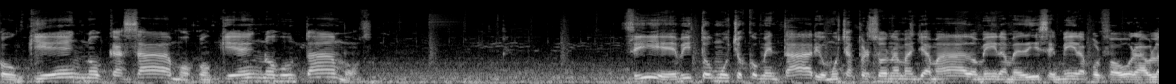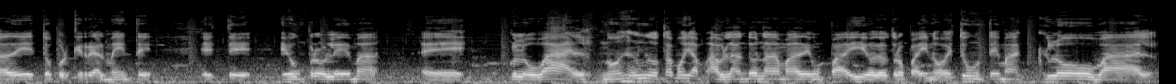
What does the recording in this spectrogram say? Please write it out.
con quién nos casamos, con quién nos juntamos. Sí, he visto muchos comentarios, muchas personas me han llamado, mira, me dicen, mira, por favor, habla de esto porque realmente este, es un problema eh, global. No, no estamos hablando nada más de un país o de otro país, no, esto es un tema global.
